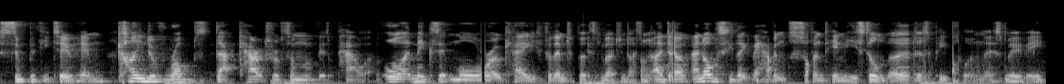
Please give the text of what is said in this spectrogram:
sympathy to him kind of robs that character of some of its power, or it makes it more okay for them to put this merchandise on. I don't, and obviously like they haven't softened him. He still murders people in this movie,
